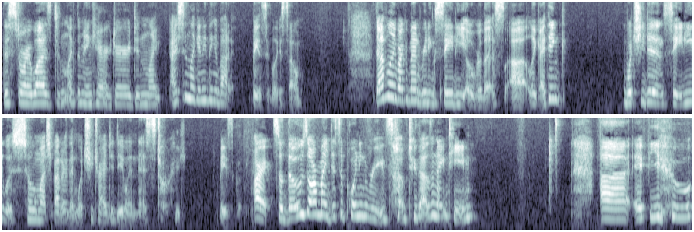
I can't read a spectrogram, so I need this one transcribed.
this story was. Didn't like the main character. Didn't like, I just didn't like anything about it, basically, so. Definitely recommend reading Sadie over this. Uh, like, I think what she did in Sadie was so much better than what she tried to do in this story basically. Alright, so those are my disappointing reads of 2019. Uh, if you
